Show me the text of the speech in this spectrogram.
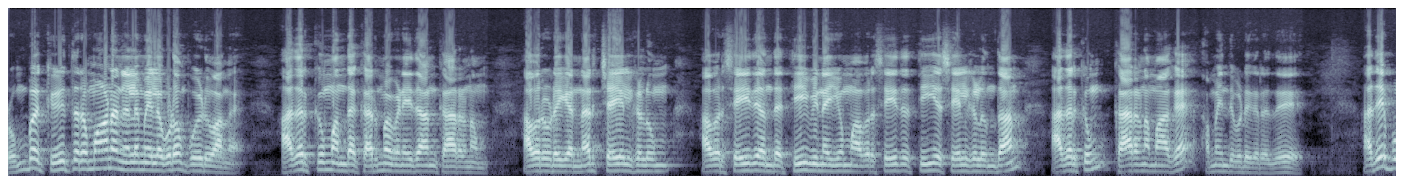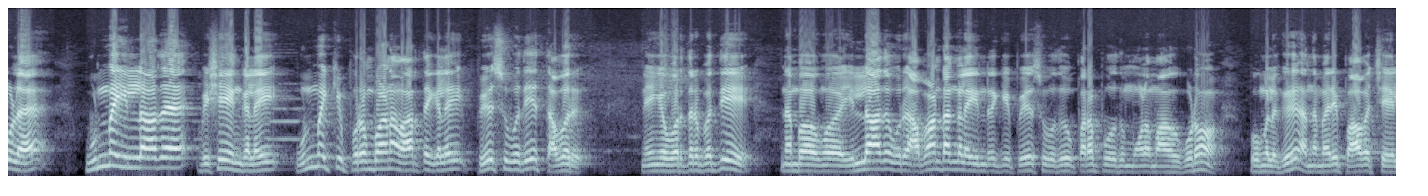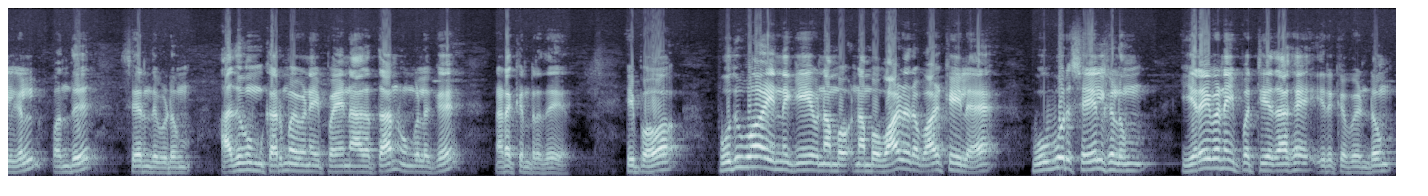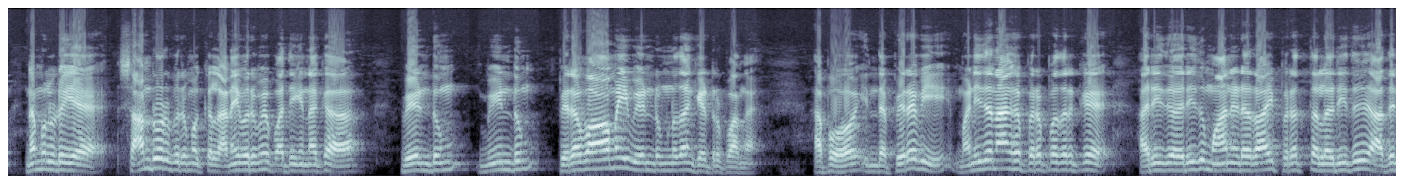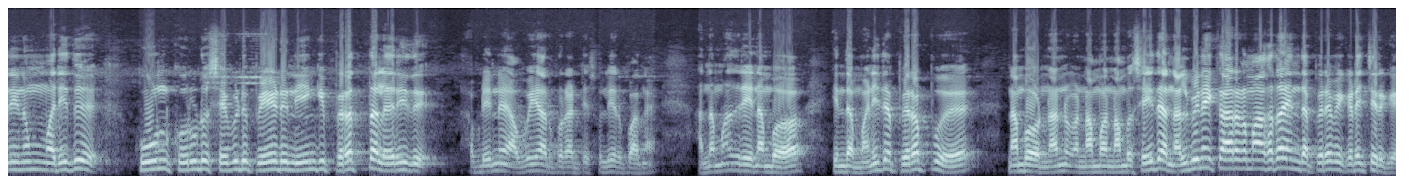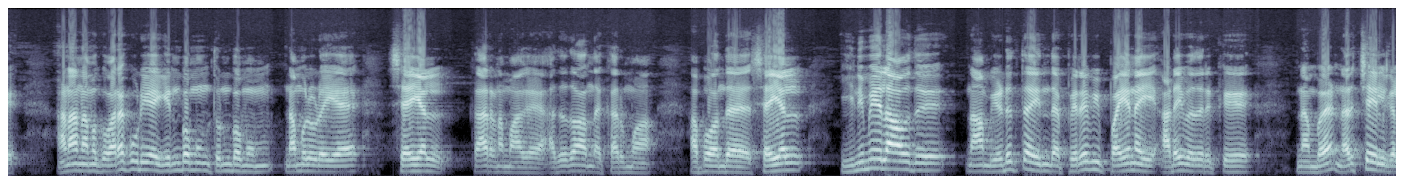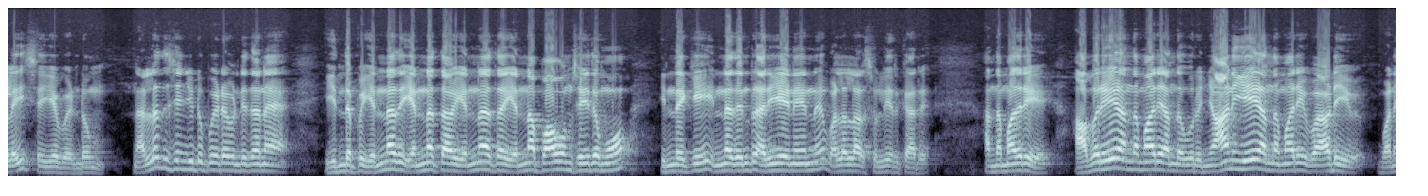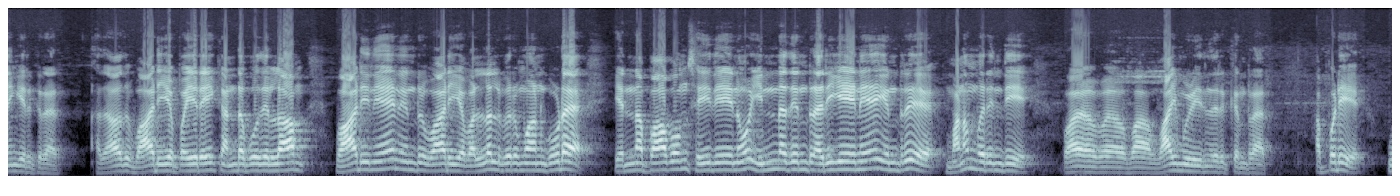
ரொம்ப கீழ்த்தரமான நிலைமையில் கூட போயிடுவாங்க. அதற்கும் அந்த கர்ம வினைதான் காரணம். அவருடைய நற்செயல்களும் அவர் செய்த அந்த தீவினையும் அவர் செய்த தீய செயல்களும் தான் அதற்கும் காரணமாக அமைந்து விடுகிறது. அதே போல் உண்மை இல்லாத விஷயங்களை உண்மைக்கு புறம்பான வார்த்தைகளை பேசுவதே தவறு. நீங்கள் ஒருத்தரை பற்றி நம்ம இல்லாத ஒரு அபாண்டங்களை இன்றைக்கு பேசுவது பரப்புவது மூலமாக கூட உங்களுக்கு அந்த மாதிரி பாவச் செயல்கள் வந்து சேர்ந்துவிடும். அதுவும் கர்மவினை பயனாகத்தான் உங்களுக்கு நடக்கின்றது. இப்போது பொதுவாக இன்றைக்கி நம்ம நம்ம வாழ்கிற வாழ்க்கையில் ஒவ்வொரு செயல்களும் இறைவனை பற்றியதாக இருக்க வேண்டும். நம்மளுடைய சான்றோர் பெருமக்கள் அனைவருமே பார்த்தீங்கன்னாக்கா வேண்டும் மீண்டும் பிறவாமை வேண்டும்னு தான் கேட்டிருப்பாங்க. அப்போது இந்த பிறவி மனிதனாக பிறப்பதற்கு அரிது அரிது மானிடராய் பிறத்தல் அரிது அதனினும் அரிது கூன் குருடு செவிடு பேடு நீங்கி பிறத்தல் அரிது அப்படின்னு ஔவையார் பிராட்டி சொல்லியிருப்பாங்க. அந்த மாதிரி நம்ம இந்த மனித பிறப்பு நம்ம நன் நம்ம நம்ம செய்த நல்வினை காரணமாக தான் இந்த பிறவி கிடைச்சிருக்கு. ஆனால் நமக்கு வரக்கூடிய இன்பமும் துன்பமும் நம்மளுடைய செயல் காரணமாக அதுதான் அந்த கர்மா. அப்போது அந்த செயல் இனிமேலாவது நாம் எடுத்த இந்த பிறவி பயனை அடைவதற்கு நம்ம நற்செயல்களை செய்ய வேண்டும். நல்லது செஞ்சுட்டு போயிட வேண்டியதானே இந்த இப்போ என்னது என்ன த என்ன த என்ன பாவம் செய்தோமோ இன்றைக்கி இன்னதென்று அறியேனேன்னு வள்ளலார் சொல்லியிருக்காரு. அந்த மாதிரி அவரே அந்த மாதிரி அந்த ஒரு ஞானியே அந்த மாதிரி வாடி வணங்கியிருக்கிறார். அதாவது வாடிய பயிரை கண்டபோதெல்லாம் வாடினேன் என்று வாடிய வள்ளல் பெருமான் கூட என்ன பாவம் செய்தேனோ இன்னதென்று அறியேனே என்று மனம் வருந்தி வா- வா- வாய்மொழிந்திருக்கின்றார். அப்படி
